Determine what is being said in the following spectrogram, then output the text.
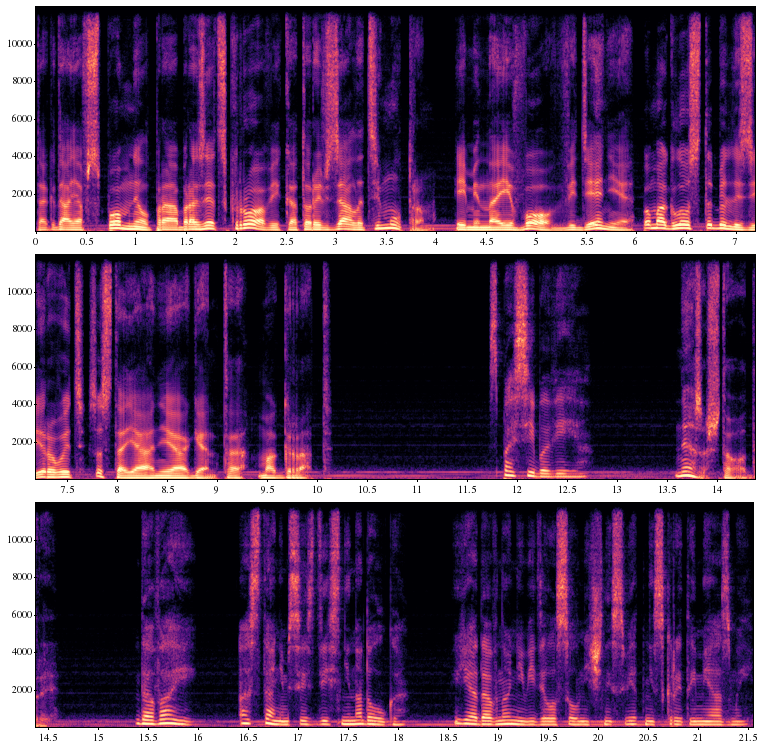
Тогда я вспомнил про образец крови, который взял этим утром. Именно его введение помогло стабилизировать состояние агента Маград. Спасибо, Вея. Не за что, Одри. Давай останемся здесь ненадолго. Я давно не видела солнечный свет, не скрытый миазмой.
